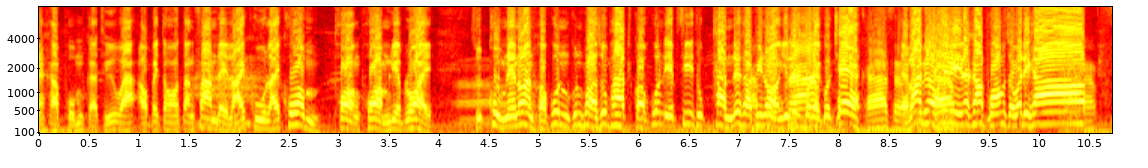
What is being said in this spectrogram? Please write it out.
นะครับผมก็ถือว่าเอาไปต่อตังฟาร์มได้หลายคูหลายโคมท้องพร้อมเรียบร้อย สุดคุ้มแน่นอนขอบคุณคุณพ่อสุพัฒน์ขอบคุณเอฟซีทุกท่านด้วยครับพี่น้องอย่าลืมกดไลค์กดแชร์ครับแต่ลาพี่น้องที่นี่นะครับผมสวัสดีครับ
